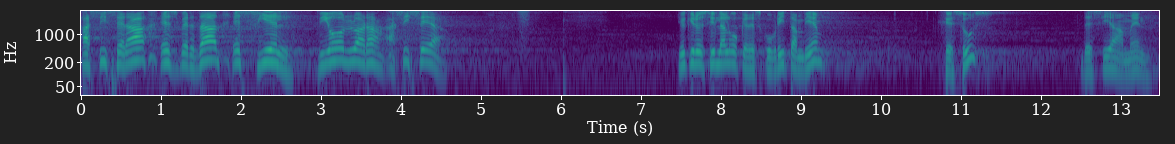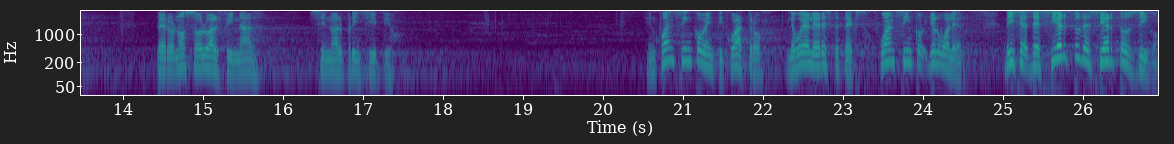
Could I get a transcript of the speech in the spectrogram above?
así será, es verdad, es fiel, Dios lo hará, así sea. Yo quiero decirle algo que descubrí también. Jesús decía amén, pero no solo al final, sino al principio. En Juan 5:24, le voy a leer este texto. Juan 5, yo lo voy a leer. Dice, de cierto, de cierto os digo,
